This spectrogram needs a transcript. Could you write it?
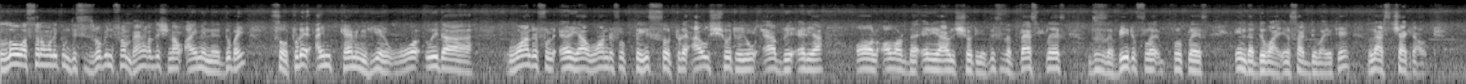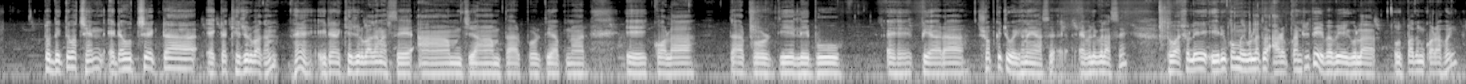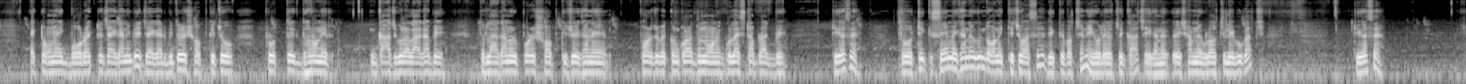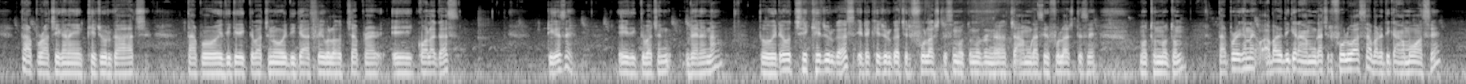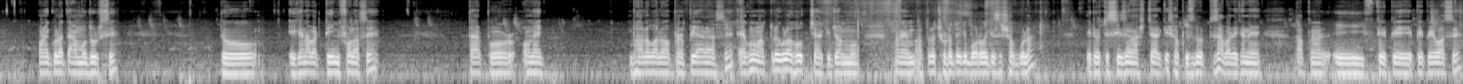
Hello, assalamu alaikum. This is Robin from Bangladesh. Now I'm in uh, Dubai. So today I'm coming here with a wonderful area, wonderful place. So today I will show to you every area, all over the area. I will show to you. This is the best place. This is a beautiful place in the Dubai, inside Dubai. Okay, let's check it out. তো দেখতে পাচ্ছেন এটা হচ্ছে একটা একটা খেজুর বাগান হ্যাঁ এটা খেজুর বাগান আছে আম জাম তারপর দিয়ে আপনার এ কলা তারপর দিয়ে লেবু পেয়ারা সব কিছু এখানে আছে অ্যাভেলেবেল আছে। তো আসলে এরকম এগুলো তো আরব কান্ট্রিতে এভাবে এগুলা উৎপাদন করা হয়। একটা অনেক বড় একটা জায়গা নেবে, জায়গার ভিতরে সব কিছু প্রত্যেক ধরনের গাছগুলো লাগাবে। তো লাগানোর পরে সব কিছু এখানে পর্যবেক্ষণ করার জন্য অনেকগুলো স্টাফ রাখবে, ঠিক আছে? তো ঠিক সেম এখানেও কিন্তু অনেক কিছু আছে, দেখতে পাচ্ছেন? এগুলো হচ্ছে গাছ, এখানে, এই সামনেগুলো হচ্ছে লেবু গাছ, ঠিক আছে? তারপর আছে এখানে খেজুর গাছ, তারপর এদিকে দেখতে পাচ্ছেন, ওইদিকে আছে এগুলো হচ্ছে আপনার এই কলা গাছ, ঠিক আছে? এই দেখতে পাচ্ছেন ব্যানানা। তো এটা হচ্ছে খেজুর গাছ, এটা খেজুর গাছের ফুল আসতেছে, নতুন নতুন এটা হচ্ছে আম গাছের ফুল আসতেছে, নতুন নতুন। তারপর এখানে আবার এদিকে আম গাছের ফুলও আছে, আবার এদিকে আমও আছে। অনেকগুলোতে আমও ধরছে। তো এখানে আবার তিন ফল আছে। তারপর অনেক ভালো ভালো আপনার পেয়ারা আছে। এখন মাত্র এগুলো হচ্ছে আর কি, জন্ম মানে মাত্র ছোটো থেকে বড় হইতেছে সবগুলা। এটা হচ্ছে সিজন আসছে আর কি সব কিছু ধরতেছে। আবার এখানে আপনার এই পেঁপে, পেঁপেও আছে।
